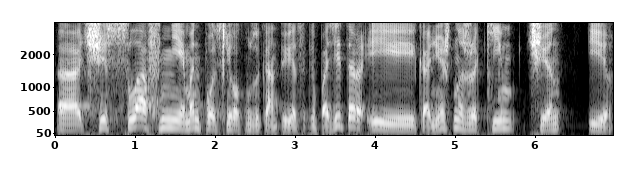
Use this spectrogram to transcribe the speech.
э, Числав Немен, польский рок-музыкант, певец и композитор, и, конечно же, Ким Чен Ир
